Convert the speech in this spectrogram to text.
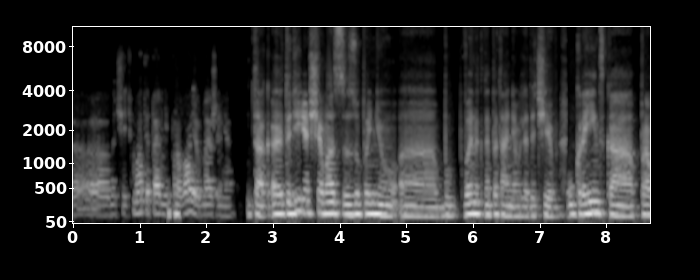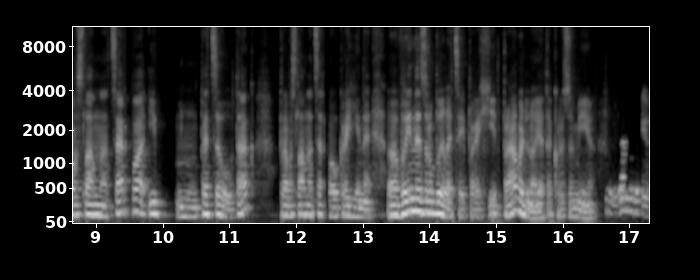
е, значить, мати певні права і обмеження Так, е, тоді я ще вас зупиню. бо Виникне питання в глядачів. Українська православна церква і ПЦУ, так? Православна церква України. Ви не зробили цей перехід, правильно? Я так розумію. Я не робив,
